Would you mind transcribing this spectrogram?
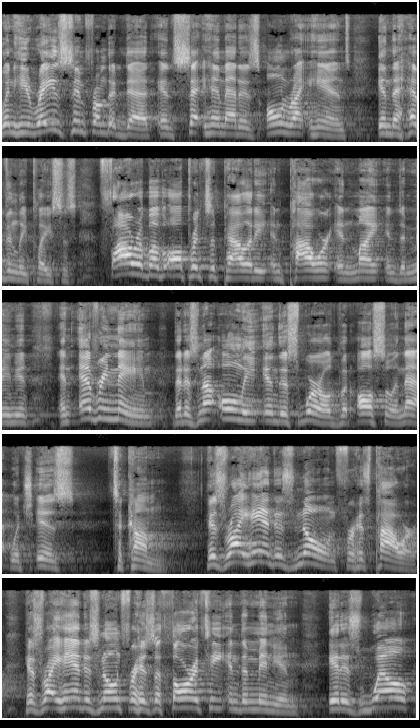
when he raised him from the dead and set him at his own right hand in the heavenly places, far above all principality and power and might and dominion, and every name that is not only in this world, but also in that which is to come His right hand is known for his power. His right hand is known for his authority and dominion. It is well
